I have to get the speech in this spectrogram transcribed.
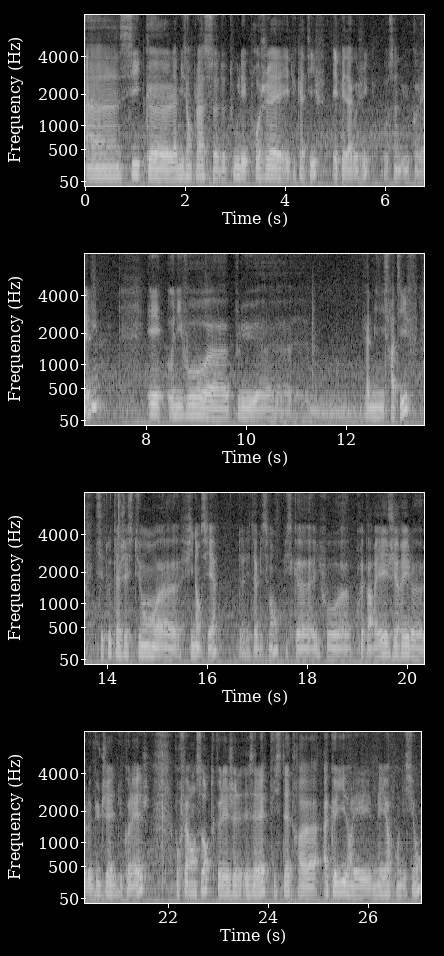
ainsi que la mise en place de tous les projets éducatifs et pédagogiques au sein du collège. Et au niveau euh, plus euh, administratif, c'est toute la gestion euh, financière de l'établissement, puisqu'il faut préparer, gérer le, budget du collège pour faire en sorte que les, les élèves puissent être accueillis dans les meilleures conditions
